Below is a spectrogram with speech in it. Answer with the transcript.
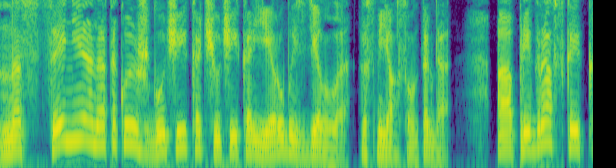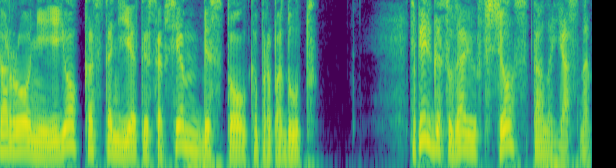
«На сцене она такой жгучей, кочучей карьеру бы сделала», — рассмеялся он тогда. «А при графской короне ее кастаньеты совсем без толка пропадут». Теперь государю все стало ясно.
